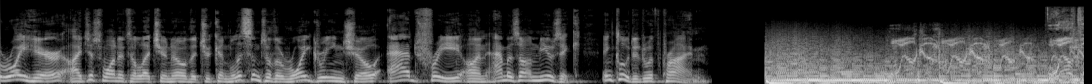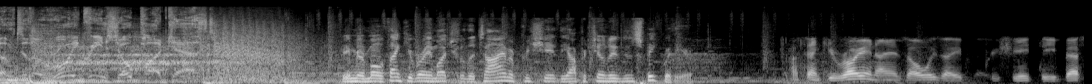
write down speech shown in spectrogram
Roy here. I just wanted to let you know that you can listen to The Roy Green Show ad free on Amazon Music, included with Prime. Welcome, welcome, welcome. Welcome to the Roy Green Show podcast. Premier Moe, thank you very much for the time. Appreciate the opportunity to speak with you. Uh, thank you, Roy, and I, as always, I appreciate the best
